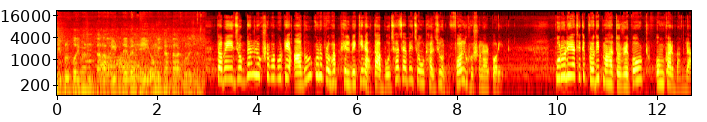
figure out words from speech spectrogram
বিপুল পরিমাণ তারা লিড দেবেন, এই অঙ্গীকার তারা করেছেন। তবে এই যোগদান লোকসভা ভোটে আদৌ কোনো প্রভাব ফেলবে কিনা তা বোঝা যাবে চৌঠা জুন, ফল ঘোষণার পরে। পুরুলিয়া থেকে প্রদীপ মাহাতোর রিপোর্ট, ওঙ্কার বাংলা।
